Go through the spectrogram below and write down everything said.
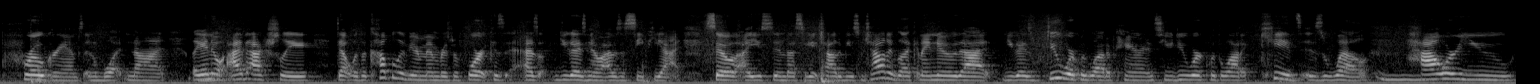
programs and whatnot. Like I know mm-hmm. I've actually dealt with a couple of your members before because as you guys know I was a CPI. So I used to investigate child abuse and child neglect and I know that you guys do work with a lot of parents, you do work with a lot of kids as well. Mm-hmm. How are you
